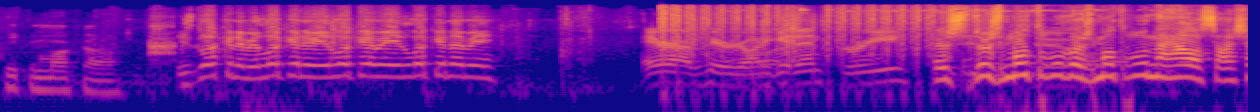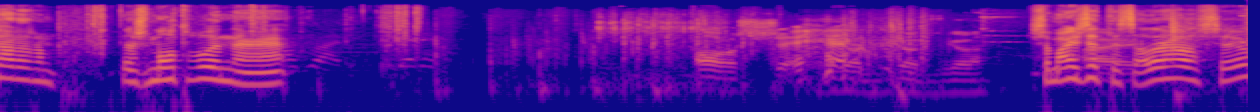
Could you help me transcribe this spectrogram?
Take your mark off. He's looking at me, looking at me, looking at me, looking at me. Air out here. You wanna get in? Three. There's there's multiple. There's multiple in the house. I shot at him. There's multiple in there. Ant. Oh shit. Go, go, go. Somebody's at this other house too.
